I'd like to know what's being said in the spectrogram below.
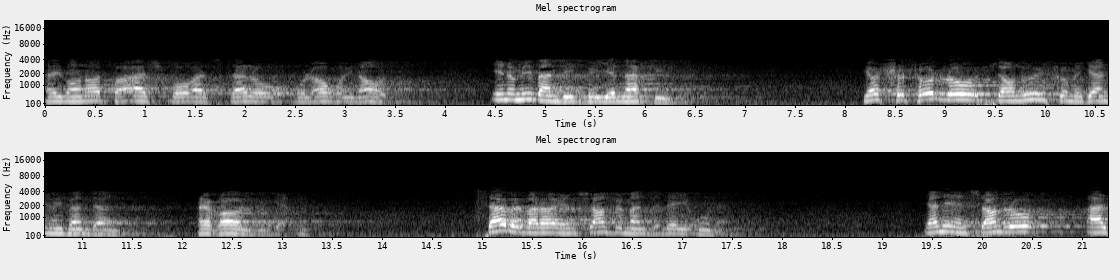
حیوانات با اسب و استر و الاغ و اینا اینو میبندید به یه نخی. یا شطور رو زانویش رو میگن میبندن. اقال میگن. صبر برای انسان به منزله اونه. یعنی انسان رو از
